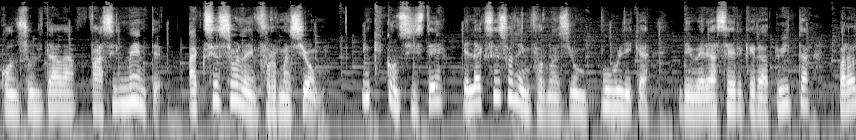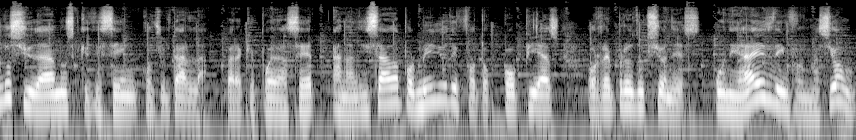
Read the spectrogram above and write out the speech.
consultada fácilmente. Acceso a la información. ¿En qué consiste? El acceso a la información pública deberá ser gratuita para los ciudadanos que deseen consultarla, para que pueda ser analizada por medio de fotocopias o reproducciones. Unidades de información.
